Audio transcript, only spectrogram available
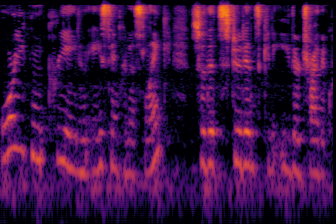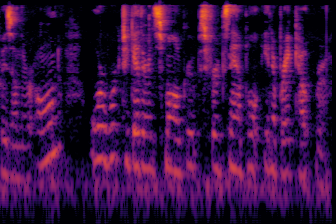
or you can create an asynchronous link so that students can either try the quiz on their own or work together in small groups, for example, in a breakout room.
